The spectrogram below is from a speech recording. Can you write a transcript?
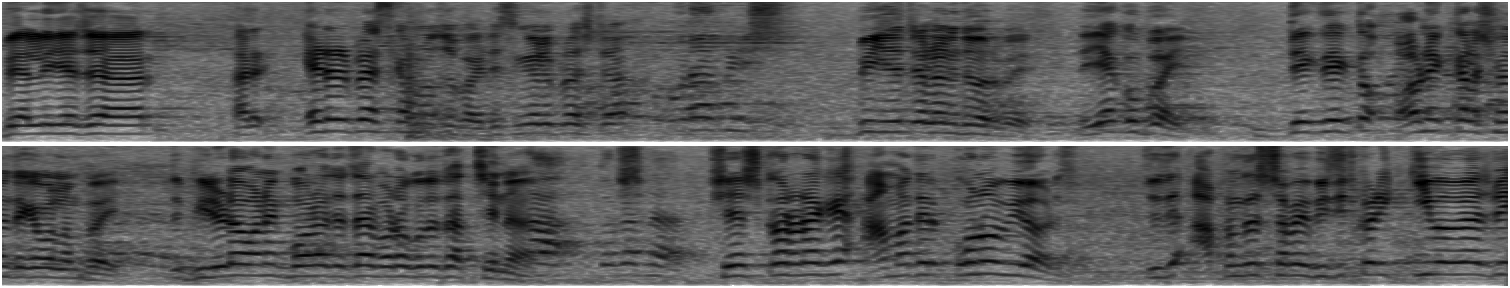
বিয়াল্লিশ। হাজার। আর এটার প্রাইস কেমন আসবে ভাই? ড্রেসিং প্রাইসটা বিশ টাকা নিতে পারবে। ইয়াকুব ভাই দেখতে দেখতে অনেক কালেকশন দেখে বললাম ভাই। তো ভিডিওটা অনেক বড় হতে চার বড় করতে চাচ্ছি না। শেষ করার আগে আমাদের কোনো ভিউয়ার্স যদি আপনাদের সবাই ভিজিট করে, কীভাবে আসবে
